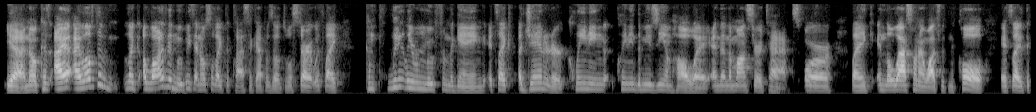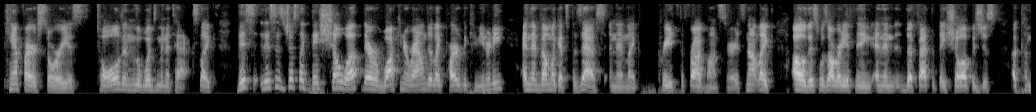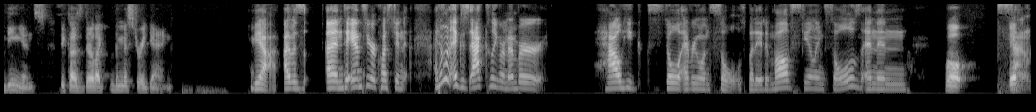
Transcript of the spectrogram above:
Yeah, no, because I I love the like a lot of the movies and also like the classic episodes will start with like completely removed from the gang. It's like a janitor cleaning cleaning the museum hallway, and then the monster attacks. Or like in the last one I watched with Nicole, it's like the campfire story is told and the woodsman attacks. Like this this is just like they show up, they're walking around, they're like part of the community, and then Velma gets possessed and then like creates the frog monster. It's not like oh, this was already a thing. And then the fact that they show up is just a convenience because they're like the mystery gang. yeah i was and to answer your question i don't exactly remember how he stole everyone's souls but it involves stealing souls and then Well, I If- don't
